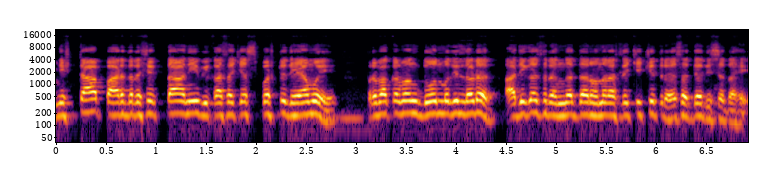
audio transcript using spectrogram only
निष्ठा पारदर्शकता आणि विकासाच्या स्पष्ट ध्येयामुळे प्रभाग क्रमांक दोन मधील लढत अधिकच रंगतदार होणार असल्याचे चित्र सध्या दिसत आहे.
